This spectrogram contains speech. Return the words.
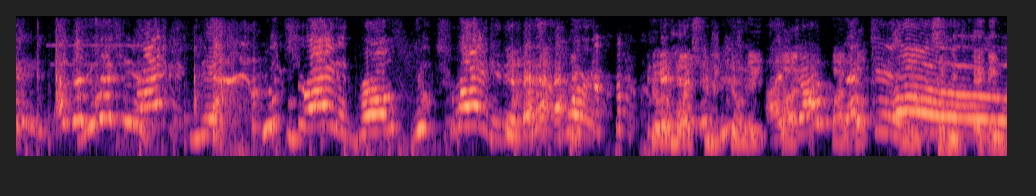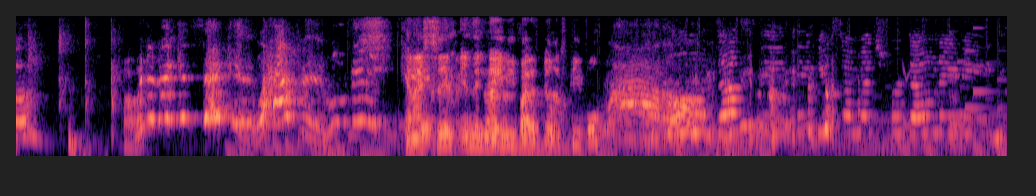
it! You tried it, Nick! You tried it, bro! You tried it! It didn't work! Go to my stream and donate I five, five bucks. to me, 'cause I'm in. Uh, When did I get second? What happened? Who did it? Can I sit in the Navy by the village people? Wow. Oh, Dusty, thank you so much for donating.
